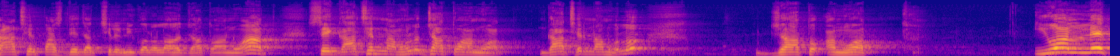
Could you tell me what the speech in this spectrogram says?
গাছের পাশ দিয়ে যাচ্ছিল নিকল আল্লাহ জাত আনোয়াত সেই গাছের নাম হলো জাত আনোয়াত গাছের নাম হলো জাত আনোয়াত ইউয়াল্লেক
